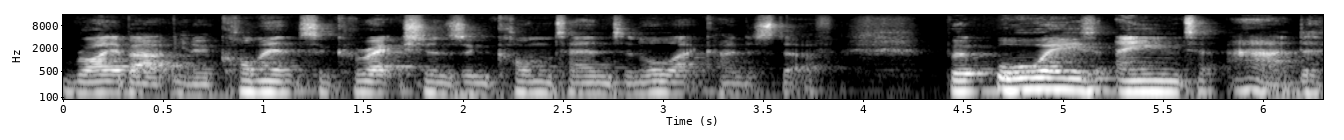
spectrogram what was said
right about you know comments and corrections and content and all that kind of stuff but always aim to add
